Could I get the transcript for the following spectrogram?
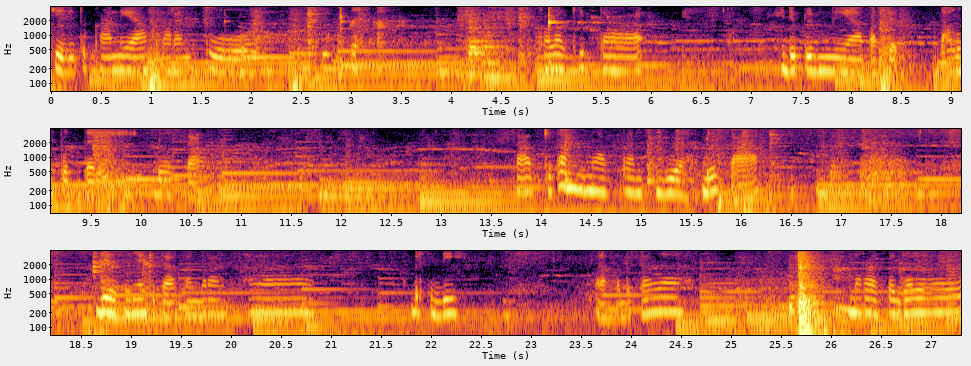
Jadi tuh kan ya kemarin tuh kalau kita hidup di dunia pasti tak luput dari dosa. Saat kita melakukan sebuah dosa, biasanya kita akan merasa bersedih, merasa bersalah, merasa galau.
